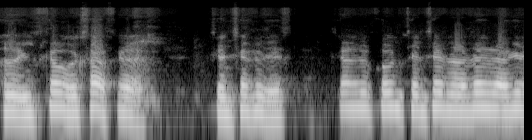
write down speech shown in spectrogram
हा इतका मोठा आकडा त्यांच्याकडे त्यामुळे कोण त्यांच्या नादाला लागेल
